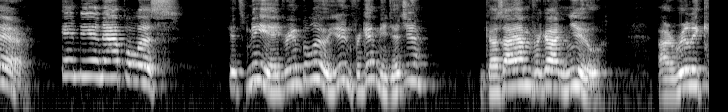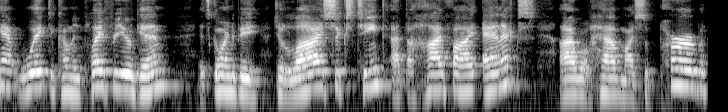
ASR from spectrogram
there, Indianapolis. It's me, Adrian Belew. You didn't forget me, did you? Because I haven't forgotten you. I really can't wait to come and play for you again. It's going to be July 16th at the Hi-Fi Annex. I will have my superb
